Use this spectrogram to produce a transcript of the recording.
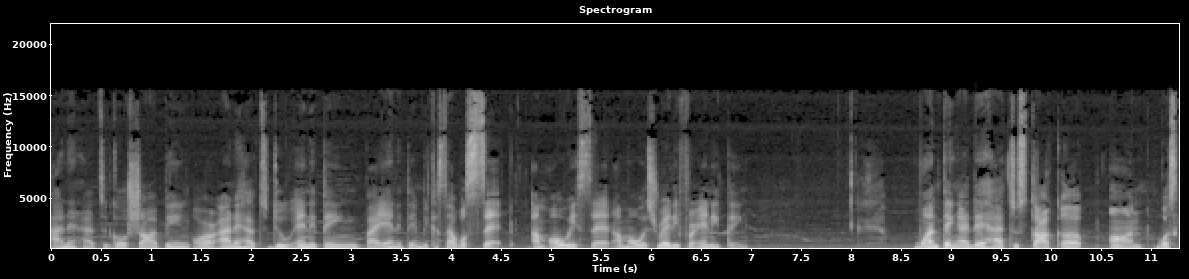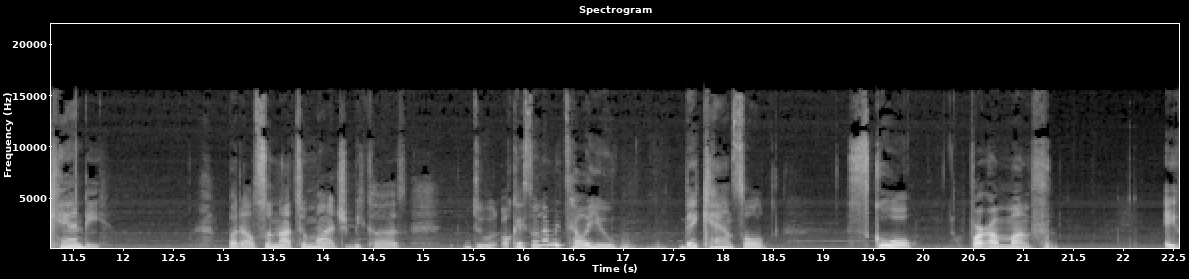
I didn't have to go shopping or I didn't have to do anything, buy anything because I was set. I'm always set. I'm always ready for anything. One thing I did have to stock up on was candy but also not too much because dude okay so let me tell you they canceled school for a month. A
